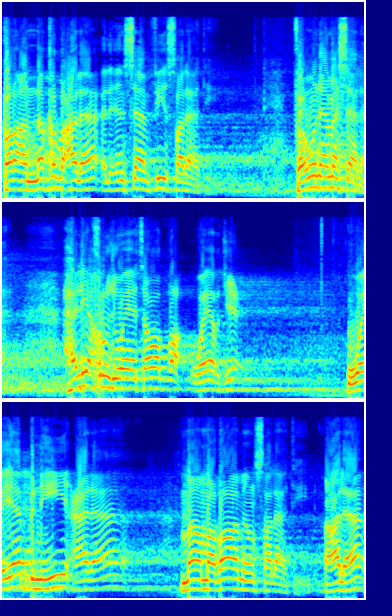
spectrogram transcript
طرأ النقض على الإنسان في صلاته فهنا مسألة. هل يخرج ويتوضأ ويرجع ويبني على ما مضى من صلاته على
